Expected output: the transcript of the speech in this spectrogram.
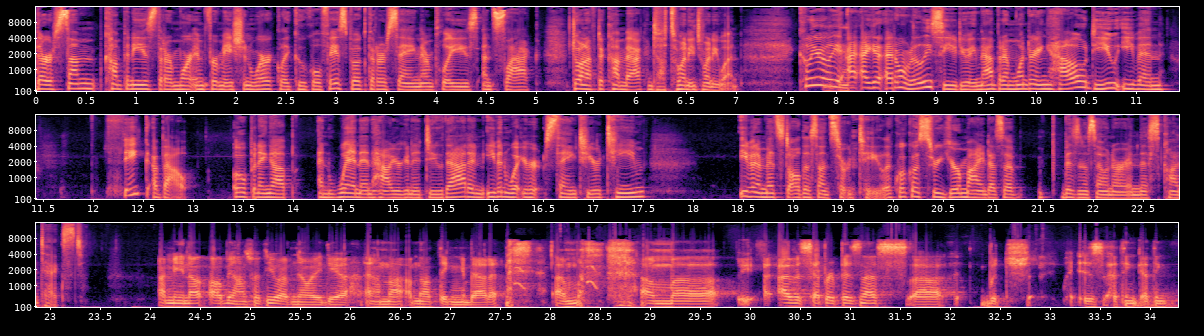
there are some companies that are more information work, like Google, Facebook, that are saying their employees and Slack don't have to come back until 2021. Clearly, mm-hmm. I, I don't really see you doing that, but I'm wondering how do you even think about opening up and when and how you're going to do that, and even what you're saying to your team, even amidst all this uncertainty? Like, what goes through your mind as a business owner in this context? I mean, I'll, I'll, be honest with you. I have no idea, and I'm not. I'm not thinking about it. I'm. I'm. Uh, I have a separate business, uh, which is I think I think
